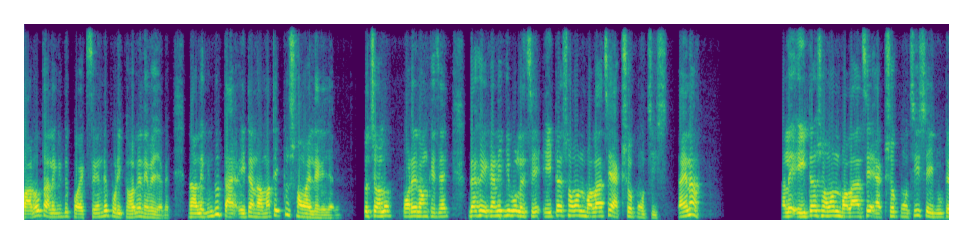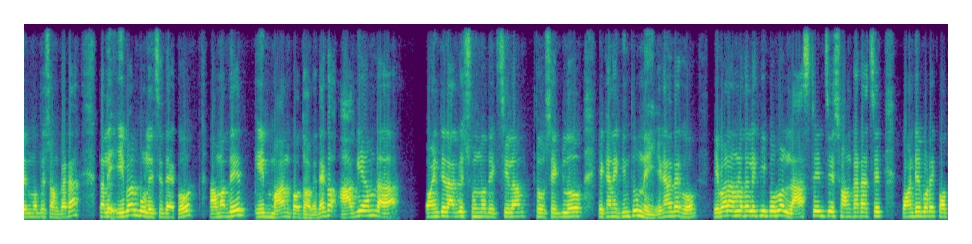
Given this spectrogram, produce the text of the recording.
পারো, তাহলে কিন্তু কয়েক সেকেন্ডে পরীক্ষা হলে নেমে যাবে। নাহলে কিন্তু এটা নামাতে একটু সময় লেগে যাবে। তো চলো, পরের অঙ্কে যাই। দেখো, এখানে কি বলেছে? এইটা সমান বলা আছে একশো পঁচিশ, তাই না? তাহলে এইটা সমান বলা আছে একশো পঁচিশ, এই রুটের মধ্যে সংখ্যাটা। তাহলে এবার বলেছে, দেখো, আমাদের এর মান কত হবে? দেখো, আগে আমরা পয়েন্টের আগে শূন্য দেখছিলাম, তো সেগুলো এখানে কিন্তু নেই। এখানে দেখো, এবার আমরা তাহলে কি করব? লাস্টের যে সংখ্যাটা আছে পয়েন্টের পরে কত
